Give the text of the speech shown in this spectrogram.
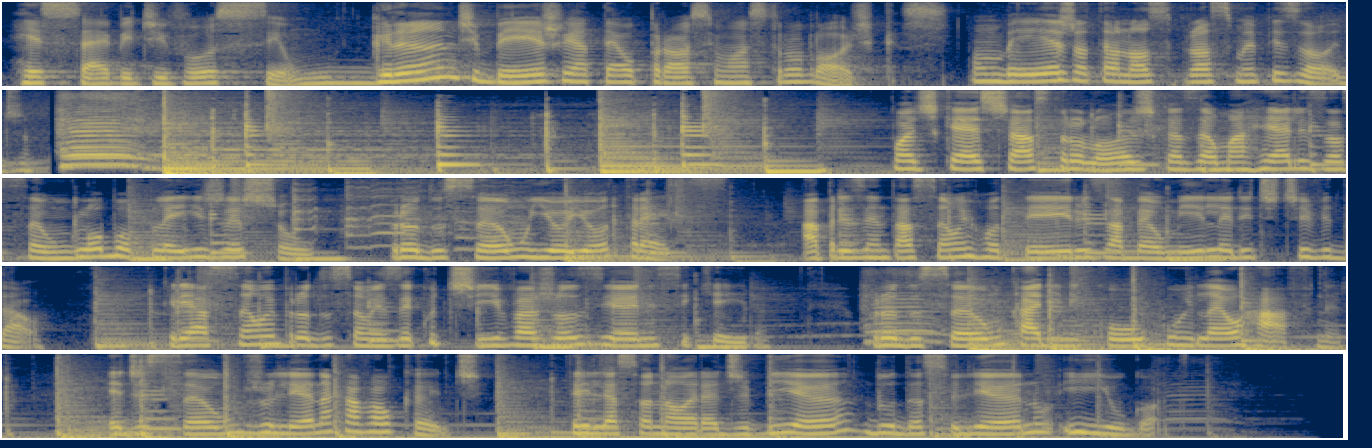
recebe de você. Um grande beijo e até o próximo Astrológicas. Um beijo, até o nosso próximo episódio. Podcast Astrológicas é uma realização Globoplay e G-Show. Produção Yoyo Trex. Apresentação e roteiro Isabel Miller e Titi Vidal. Criação e produção executiva Josiane Siqueira. Produção Karine Colpo e Léo Hafner. Edição Juliana Cavalcante. Trilha sonora de Bian, Duda Suliano e Hugot.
